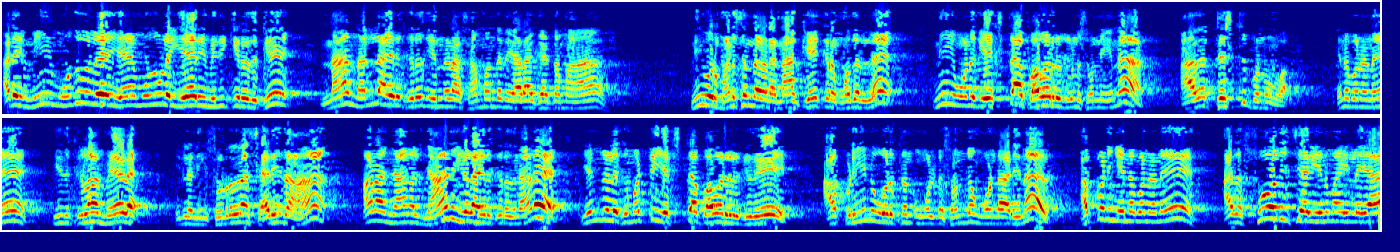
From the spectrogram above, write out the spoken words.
அடே நீ முதுகுல என் முதுகுல ஏறி மிதிக்கிறதுக்கு நான் நல்லா இருக்கிறதுக்கு என்னடா சம்பந்தம் யாரா கேட்டமா? நீ ஒரு மனுஷன் நான் கேட்கிற முதல்ல நீ உனக்கு எக்ஸ்ட்ரா பவர் இருக்குன்னு சொன்னீங்கன்னா அதை டெஸ்ட் பண்ணுவா. என்ன பண்ணனு? இதுக்கெல்லாம் மேல. இல்ல நீங்க சொல்றதெல்லாம் சரிதான். ஆனா நாங்கள் ஞானிகளா இருக்கிறதுனால எங்களுக்கு மட்டும் எக்ஸ்ட்ரா பவர் இருக்குது அப்படின்னு ஒருத்தன் உங்கள்ட்ட சொந்தம் கொண்டாடினால் அப்ப நீங்க என்ன பண்ணணும் அதை சோதிச்சு அறியணுமா இல்லையா?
